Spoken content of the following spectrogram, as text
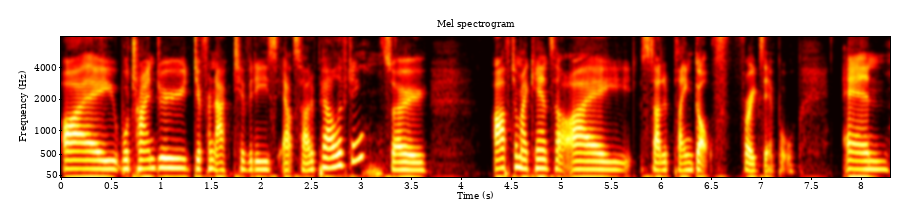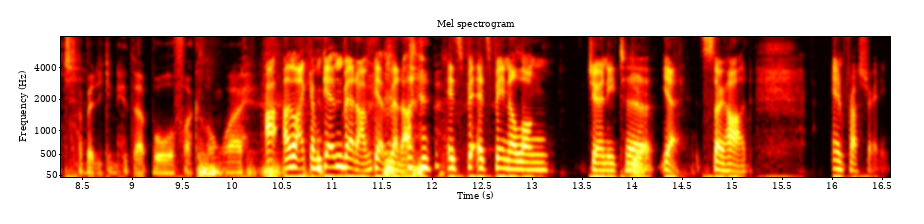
I will try and do different activities outside of powerlifting. So after my cancer, I started playing golf, for example. And I bet you can hit that ball a fucking long way. I, I like I'm getting better. I'm getting better. it's it's been a long journey to Yeah. yeah. it's so hard and frustrating.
